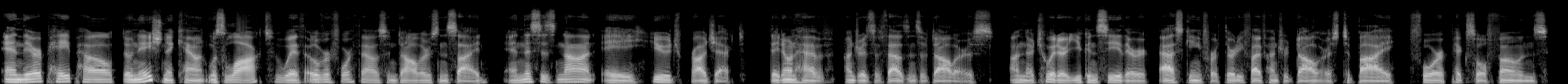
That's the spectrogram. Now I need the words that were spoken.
And their PayPal donation account was locked with over $4,000 inside. And this is not a huge project. They don't have hundreds of thousands of dollars. On their Twitter, you can see they're asking for $3,500 to buy four Pixel phones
